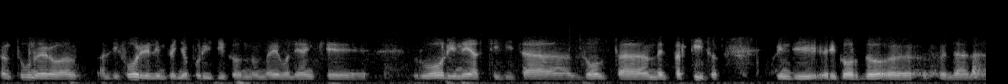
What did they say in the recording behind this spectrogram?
nell'81 ero al di fuori dell'impegno politico, non avevo neanche ruoli né attività svolta nel partito, quindi ricordo eh, la, la,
